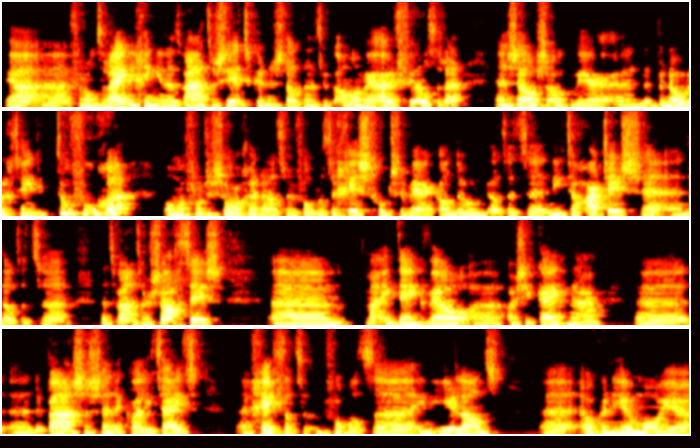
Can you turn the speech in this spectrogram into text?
ja, verontreiniging in het water zit, kunnen ze dat natuurlijk allemaal weer uitfilteren. En zelfs ook weer de benodigdheden toevoegen om ervoor te zorgen dat bijvoorbeeld de gist goed zijn werk kan doen, dat het uh, niet te hard is hè, en dat het, uh, het water zacht is. Um, maar ik denk wel, uh, als je kijkt naar de basis, hè, de kwaliteit, geeft dat bijvoorbeeld in Ierland ook een heel mooie,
